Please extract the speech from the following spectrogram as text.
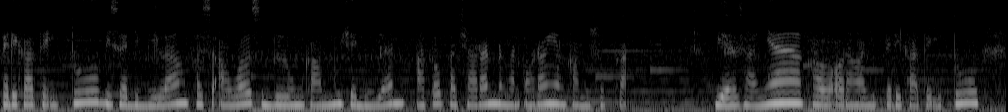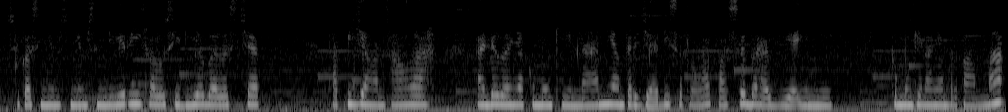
PDKT itu bisa dibilang fase awal sebelum kamu jadian atau pacaran dengan orang yang kamu suka. Biasanya kalau orang lagi PDKT itu suka senyum-senyum sendiri kalau si dia bales chat. Tapi jangan salah, ada banyak kemungkinan yang terjadi setelah fase bahagia ini. Kemungkinan yang pertama,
